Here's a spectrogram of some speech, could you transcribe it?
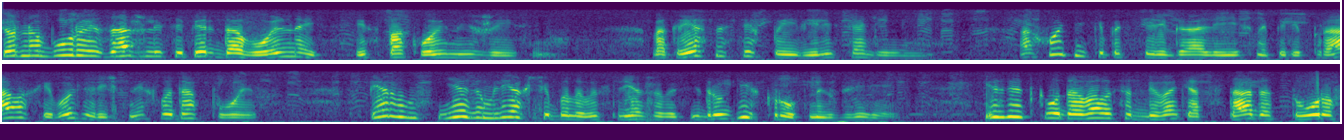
Чернобурые зажили теперь довольной и спокойной жизнью. В окрестностях появились олени. Охотники подстерегали их на переправах и возле речных водопоев. С первым снегом легче было выслеживать и других крупных зверей. Изредка удавалось отбивать от стада туров,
